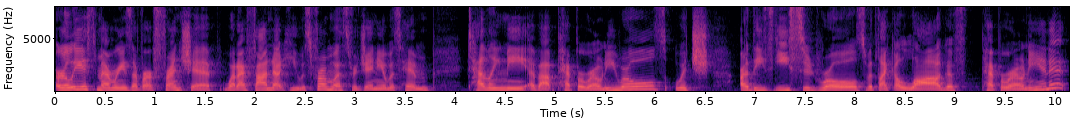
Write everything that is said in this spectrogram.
earliest memories of our friendship, when I found out he was from West Virginia, was him telling me about pepperoni rolls, which are these yeasted rolls with like a log of pepperoni in it.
